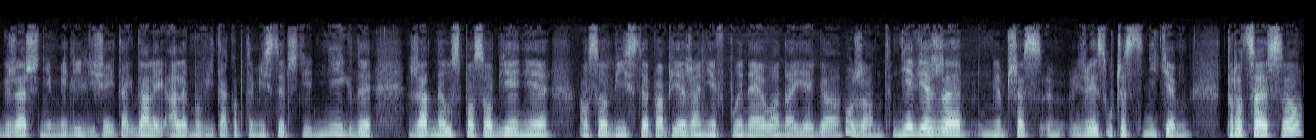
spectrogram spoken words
grzeszni, mylili się i tak dalej, dalej, ale mówi tak optymistycznie, nigdy żadne usposobienie osobiste papieża nie wpłynęło na jego urząd. Nie wie, że, przez, że jest uczestnikiem procesu,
